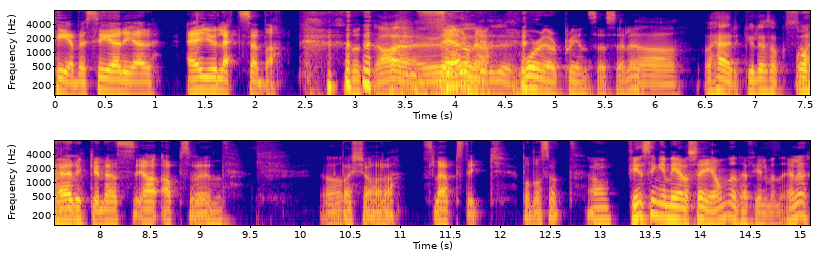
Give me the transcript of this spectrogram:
tv-serier är ju lättsedda. Ja, det- Warrior Princess, eller? Ja, och Hercules också. Och Hercules, ja absolut. Ja. Bara köra slapstick på något sätt. Ja. Finns inget mer att säga om den här filmen, eller?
